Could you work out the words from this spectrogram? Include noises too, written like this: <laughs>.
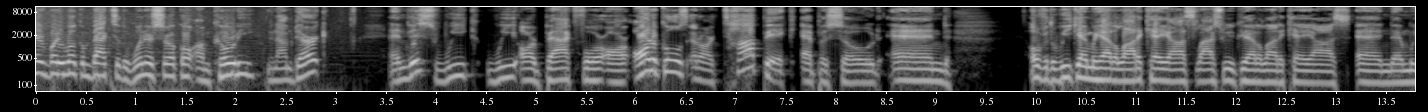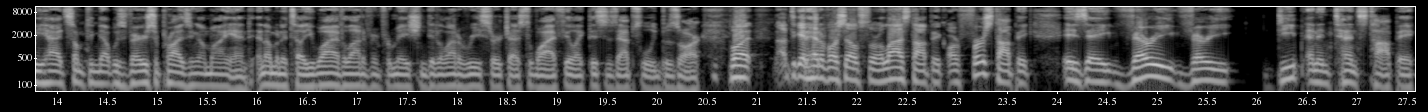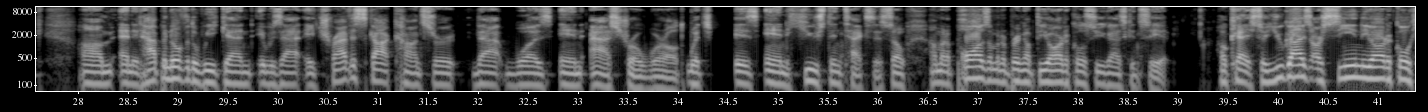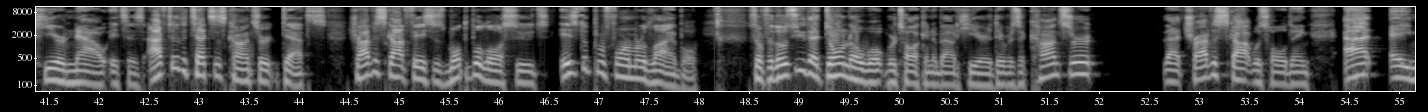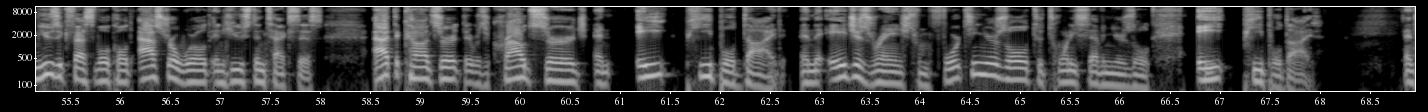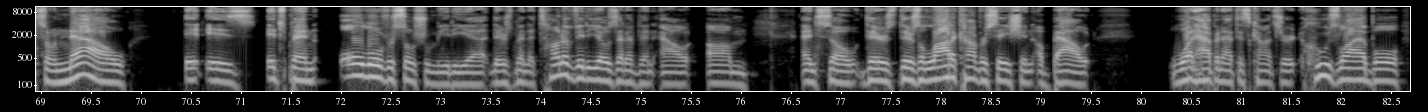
Hey, everybody, welcome back to the Winner Circle. I'm Cody. And I'm Derek. And this week we are back for our articles and our topic episode. And over the weekend we had a lot of chaos. Last week we had a lot of chaos. And then we had something that was very surprising on my end. And I'm going to tell you why I have a lot of information, did a lot of research as to why I feel like this is absolutely bizarre. But not to get ahead of ourselves for our last topic, our first topic is a very, very deep and intense topic. Um, and it happened over the weekend. It was at a Travis Scott concert that was in Astroworld, which is in Houston, Texas. So I'm going to pause. I'm going to bring up the article so you guys can see it. Okay, so you guys are seeing the article here now. It says after the Texas concert deaths, Travis Scott faces multiple lawsuits. Is the performer liable? So, for those of you that don't know what we're talking about here, there was a concert that Travis Scott was holding at a music festival called Astroworld in Houston, Texas. At the concert, there was a crowd surge and eight people died, and the ages ranged from 14 years old to 27 years old. Eight people died. And so now it is, it's been all over social media. There's been a ton of videos that have been out. Um, and so there's there's a lot of conversation about what happened at this concert, who's liable,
